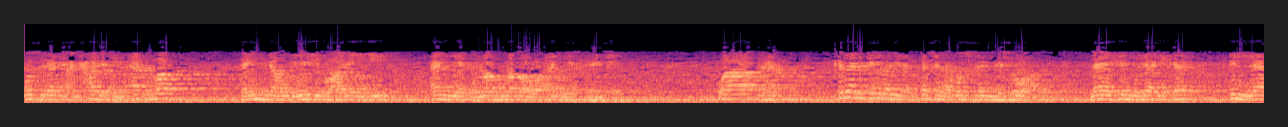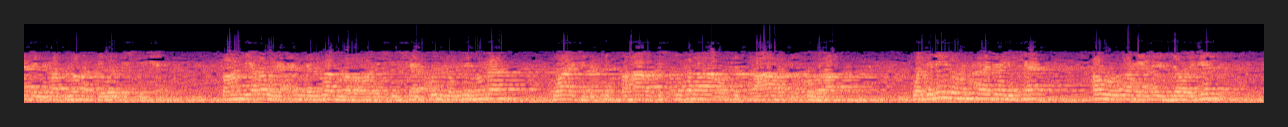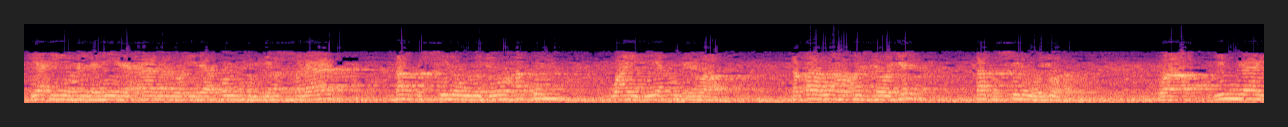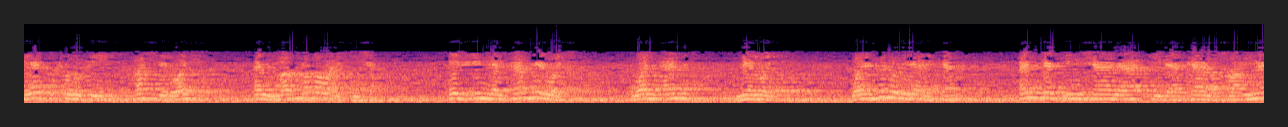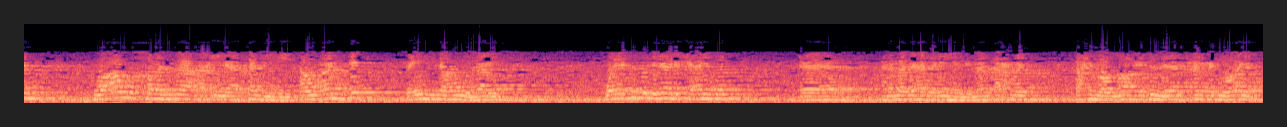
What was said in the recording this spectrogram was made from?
غسلا عن حدث أكبر فإنه يجب عليه أن يتمضمض وأن يستنشق. وكذلك أيضا إذا اغتسل غسلا مشروعا لا يتم ذلك إلا بالمضمضة والاستنشاق. فهم يرون أن المضمضة والاستنشاق كل منهما واجب في الطهارة الصغرى وفي الطهارة الكبرى. ودليلهم على ذلك قول الله عز وجل يا أيها الذين آمنوا إذا قمتم إلى الصلاة فاغسلوا وجوهكم وأيديكم إلى المرافق فقال الله عز وجل فاغسلوا وجوهكم. ومما يدخل في غسل الوجه المضمضة والاستنشاق. إذ إن الفم من الوجه والأنف من الوجه. ويدل لذلك أن الإنسان إذا كان صائما وأوصل الماء إلى فمه أو أنفه فإنه لا يفطر ويدل لذلك أيضا آه على ما ذهب إليه الإمام أحمد رحمه الله يدل لذلك حديث أبي هريرة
